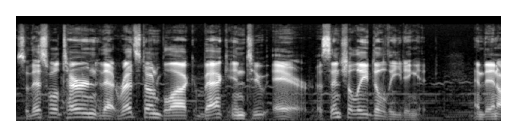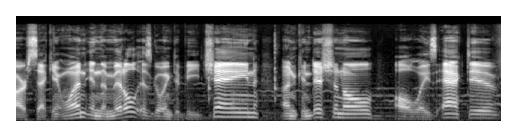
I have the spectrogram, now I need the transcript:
So this will turn that redstone block back into air, essentially deleting it. And then our second one in the middle is going to be chain, unconditional, always active,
